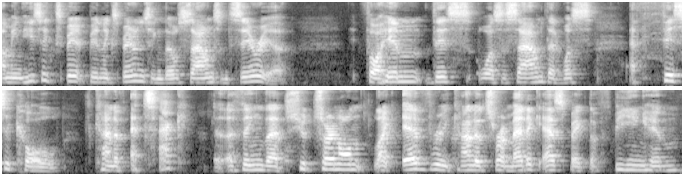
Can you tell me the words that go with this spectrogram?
I mean, he's exper- been experiencing those sounds in Syria. For him, this was a sound that was a physical kind of attack a thing that should turn on like every kind of traumatic aspect of being him.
